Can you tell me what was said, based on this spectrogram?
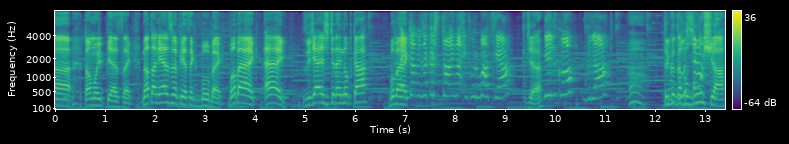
To mój piesek. No to niezły piesek Bubek. Bubek, ej! Widziałeś tutaj nubka? Ej, Bubek, tam jest jakaś tajna informacja, gdzie? tylko dla... Tylko dla Bubusia? bubusia.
